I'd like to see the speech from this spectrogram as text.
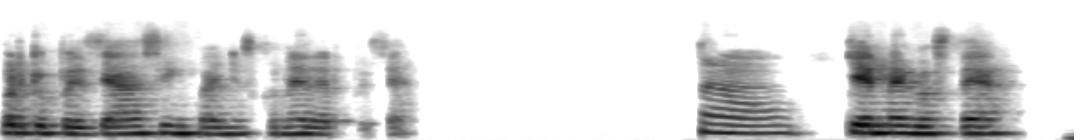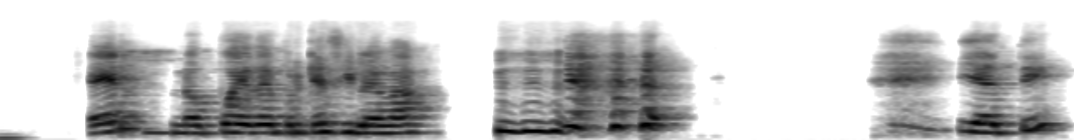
porque pues ya cinco años con Eder, pues ya. ¿Quién me gustea? Él no puede porque así le va. ¿Y a ti?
